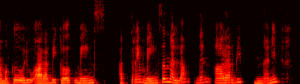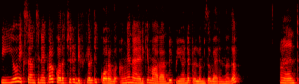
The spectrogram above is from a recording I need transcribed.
നമുക്ക് ഒരു R R B clerk mains അത്രയും മെയിൻസ് എന്നല്ല then R R B I mean P O എക്സാംസിനേക്കാൾ കുറച്ചൊരു ഡിഫിക്കൽറ്റി കുറവ്. അങ്ങനെ ആയിരിക്കും ആർ ആർ ബി പി ഒന്റെ പ്രിലിംസ് വരുന്നത്. ആൻഡ്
